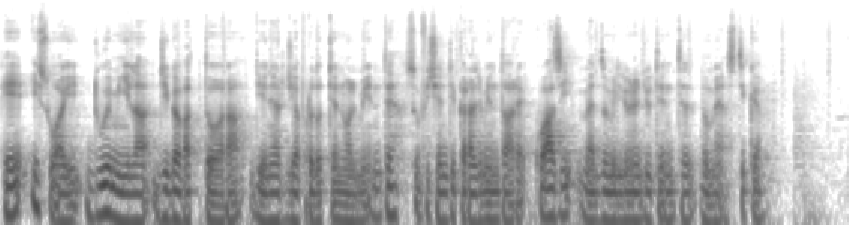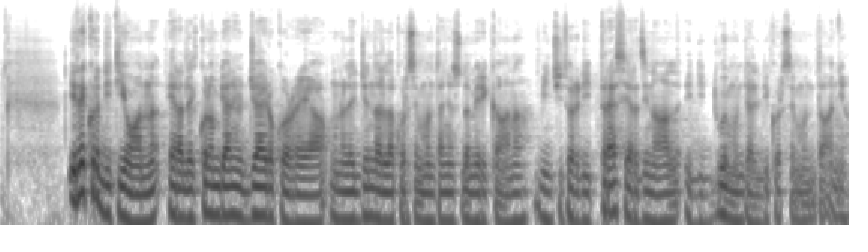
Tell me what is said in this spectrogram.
e i suoi 2000 gigawattora di energia prodotti annualmente, sufficienti per alimentare quasi mezzo milione di utenze domestiche. Il record di Tion era del colombiano Jairo Correa, una leggenda della corsa in montagna sudamericana, vincitore di tre Serzinal e di due mondiali di corsa in montagna.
